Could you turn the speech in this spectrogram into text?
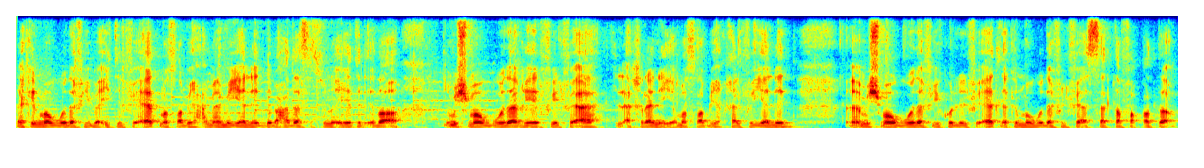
لكن موجودة في بقية الفئات مصابيح أمامية LED بعدسة ثنائية الإضاءة مش موجودة غير في الفئة الأخرانية مصابيح خلفية LED مش موجودة في كل الفئات لكن موجودة في الفئة الستة فقط.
